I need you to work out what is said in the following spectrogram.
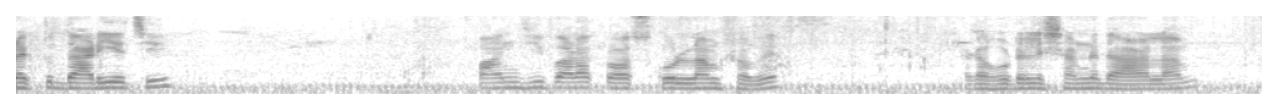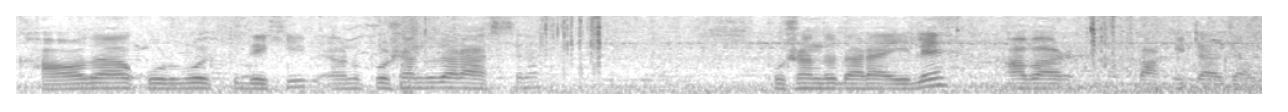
আমরা একটু দাঁড়িয়েছি। পাঞ্জিপাড়া ক্রস করলাম সবে। একটা হোটেলের সামনে দাঁড়ালাম। খাওয়া দাওয়া করব একটু দেখি। এখন প্রশান্ত দ্বারা আসছে না। প্রশান্ত দ্বারা এলে আবার বাকিটা যাব।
